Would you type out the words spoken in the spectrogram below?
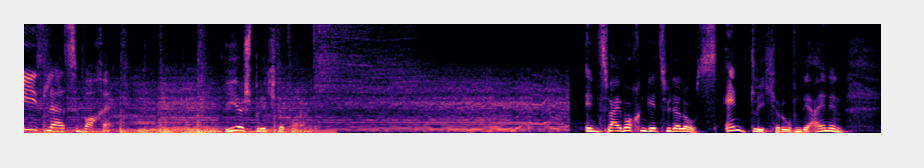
Schießlers Woche. Hier spricht der Pfarrer. In zwei Wochen geht's wieder los. Endlich rufen die einen,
